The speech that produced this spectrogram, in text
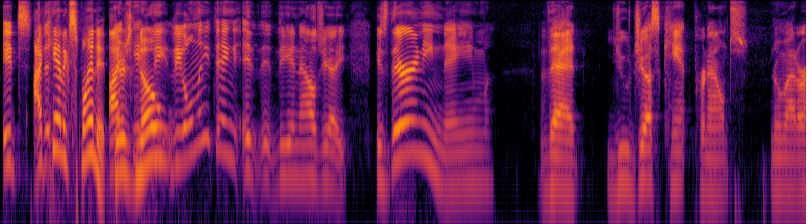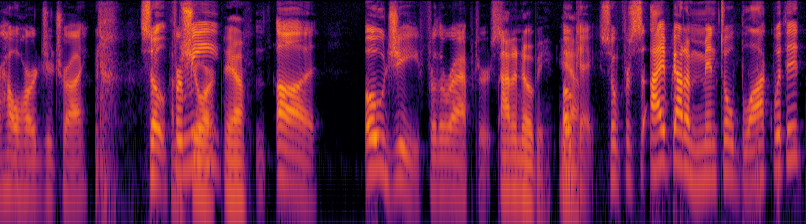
It's I the- can't explain it. There's no- the, the only thing the, the analogy I, is there any name that you just can't pronounce no matter how hard you try? So for I'm sure, me, yeah. uh OG for the Raptors. Anunoby, yeah. Okay, so for I've got a mental block with it,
